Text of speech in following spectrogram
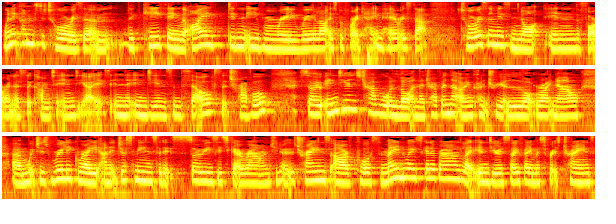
when it comes to tourism, the key thing that I didn't even really realize before I came here is that tourism is not in the foreigners that come to India, it's in the Indians themselves that travel. So, Indians travel a lot and they're traveling their own country a lot right now, um, which is really great. And it just means that it's so easy to get around. You know, the trains are, of course, the main way to get around. Like, India is so famous for its trains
